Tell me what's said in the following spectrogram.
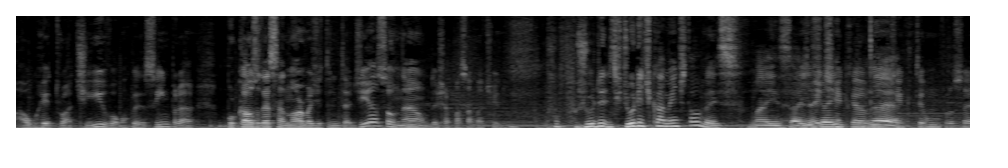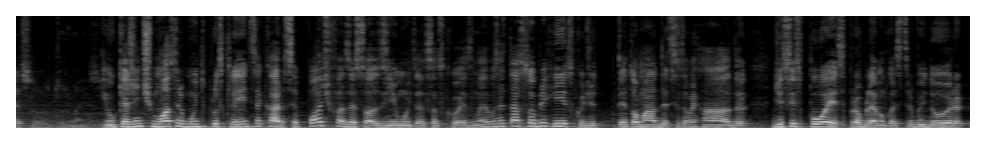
algo retroativo, alguma coisa assim, pra, por causa dessa norma de 30 dias ou não? Deixa passar batido. Juri- Juridicamente, talvez, mas aí Mas aí já... tinha, que, é. tinha que ter um processo e tudo mais. E o que a gente mostra muito para os clientes é, cara, você pode fazer sozinho muitas dessas coisas, mas você está sob risco de ter tomado a decisão errada, de se expor a esse problema com a distribuidora.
